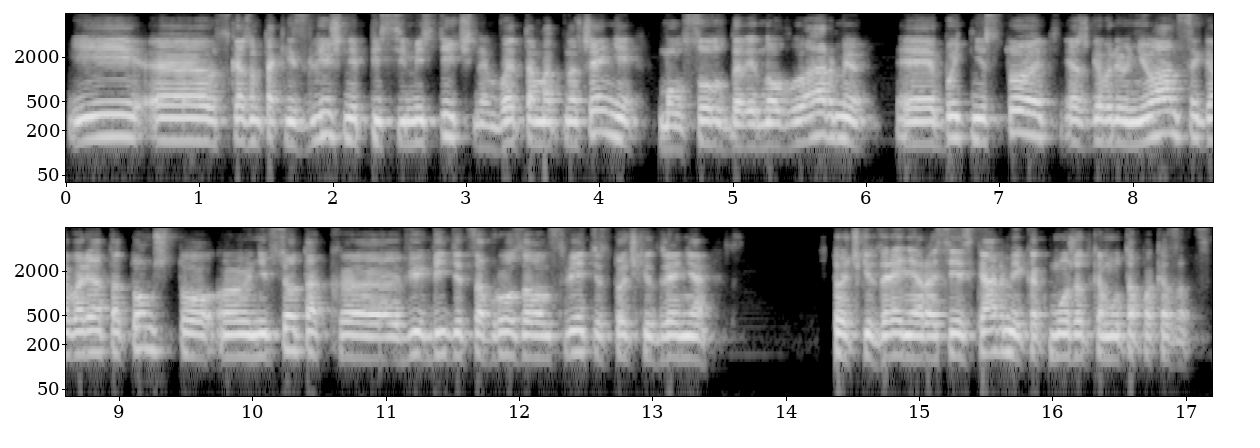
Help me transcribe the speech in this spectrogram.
и, э, скажем так, излишне пессимистичным в этом отношении, мол, создали новую армию, быть не стоит. Я же говорю, нюансы говорят о том, что не все так видится в розовом свете с точки зрения, с точки зрения российской армии, как может кому-то показаться.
